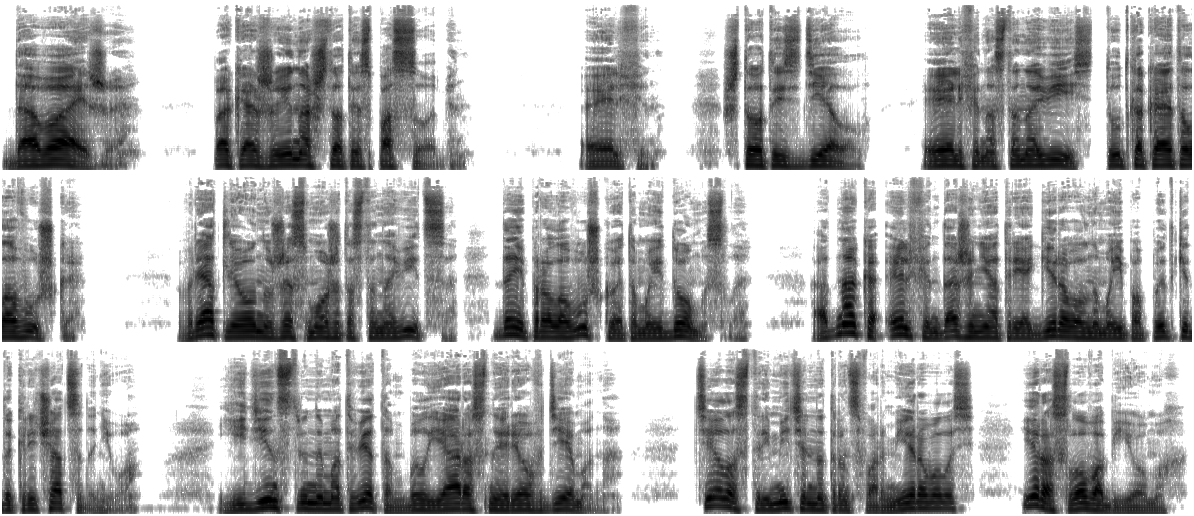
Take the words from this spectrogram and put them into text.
Давай же, покажи, на что ты способен. Эльфин, что ты сделал? Эльфин, остановись, тут какая-то ловушка. Вряд ли он уже сможет остановиться, да и про ловушку это мои домыслы. Однако Эльфин даже не отреагировал на мои попытки докричаться до него. Единственным ответом был яростный рев демона. Тело стремительно трансформировалось и росло в объемах.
